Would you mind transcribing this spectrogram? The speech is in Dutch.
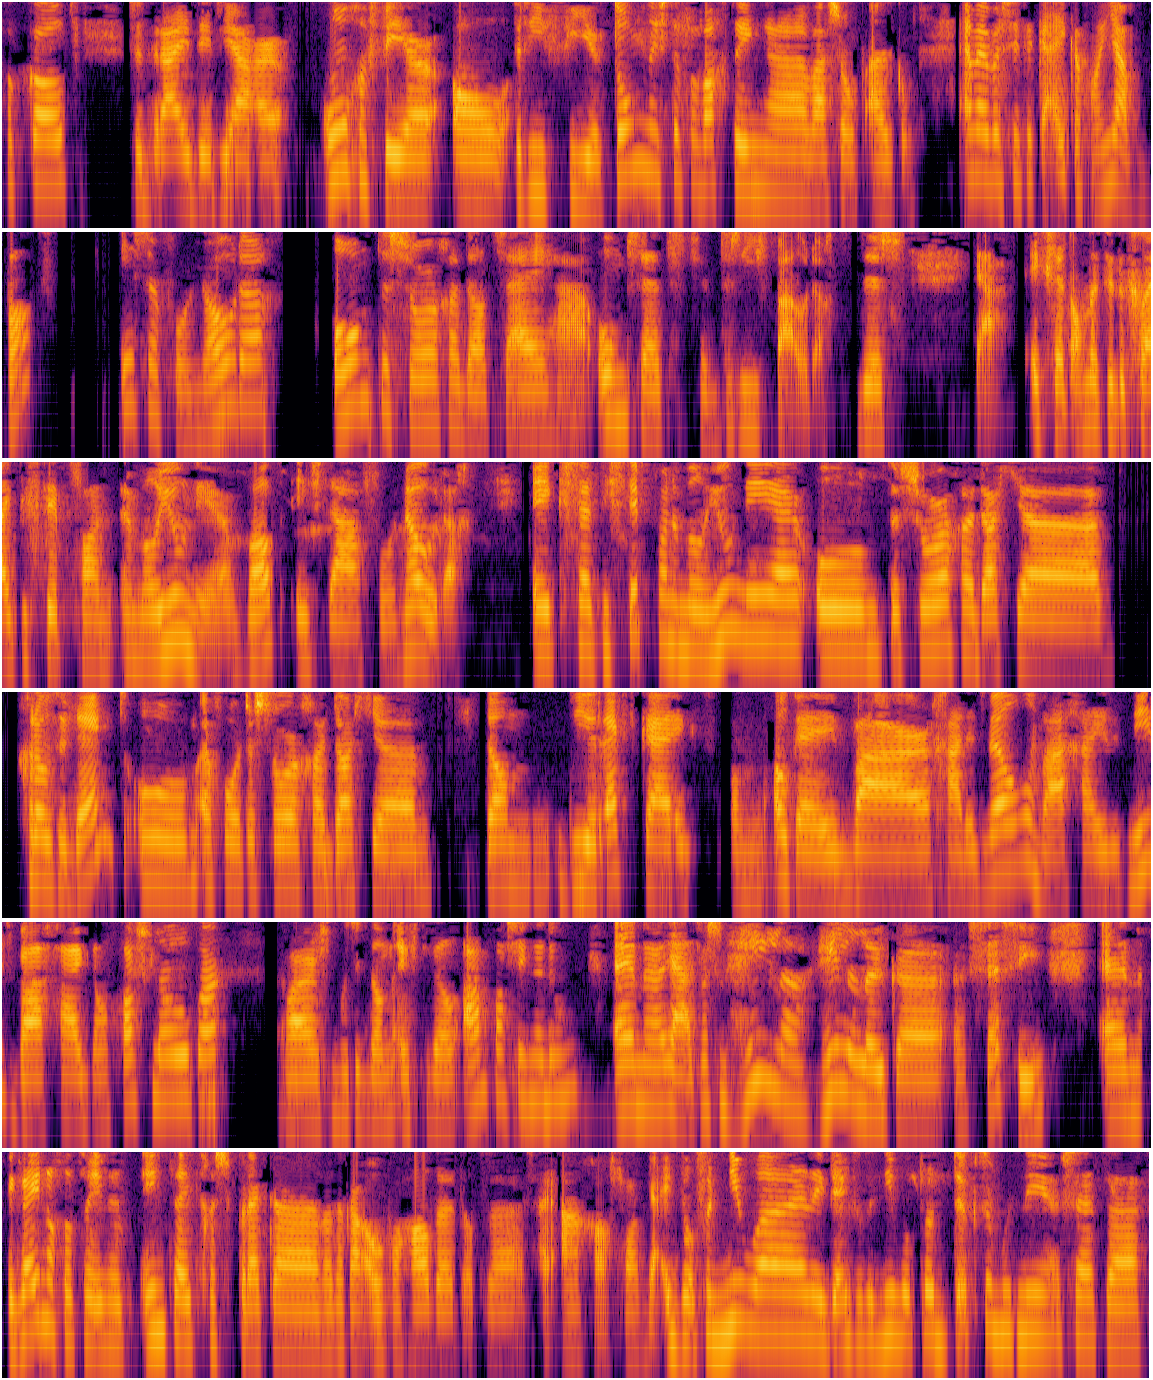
verkoopt. Ze draait dit jaar ongeveer al 3, 4 ton is de verwachting waar ze op uitkomt. En we hebben zitten kijken van ja, wat is er voor nodig om te zorgen dat zij haar omzet verdrievoudigt. Dus ja, ik zet dan natuurlijk gelijk die stip van een miljoen neer. Wat is daarvoor nodig? Ik zet die stip van een miljoen neer om te zorgen dat je groter denkt. Om ervoor te zorgen dat je dan direct kijkt van oké, waar gaat dit wel? Waar ga je dit niet? Waar ga ik dan vastlopen? Waar moet ik dan eventueel aanpassingen doen? En uh, ja, het was een hele, hele leuke uh, sessie. En ik weet nog dat we in het intakegesprek uh, met elkaar over hadden, dat zij aangaf van, ja, ik wil vernieuwen en ik denk dat ik nieuwe producten moet neerzetten.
